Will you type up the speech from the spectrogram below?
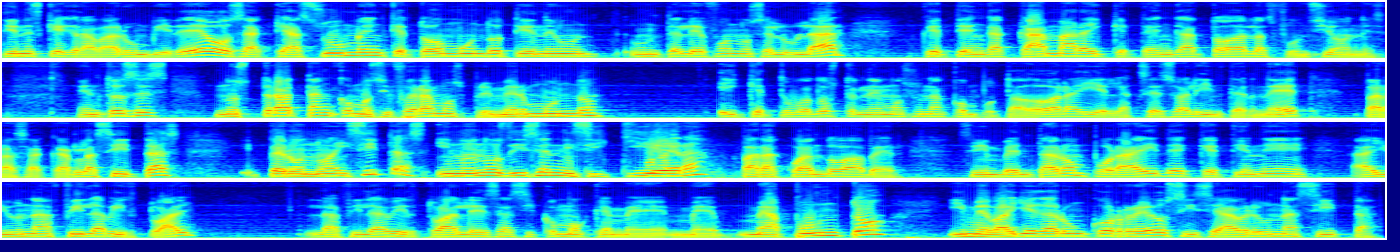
tienes que grabar un video, o sea, que asumen que todo el mundo tiene un, un teléfono celular que tenga cámara y que tenga todas las funciones. Entonces, nos tratan como si fuéramos primer mundo y que todos tenemos una computadora y el acceso al internet para sacar las citas, pero no hay citas y no nos dicen ni siquiera para cuándo va a haber. Se inventaron por ahí de que tiene, hay una fila virtual. La fila virtual es así como que me, me, me apunto y me va a llegar un correo si se abre una cita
